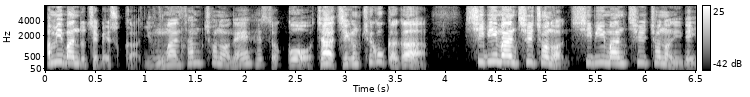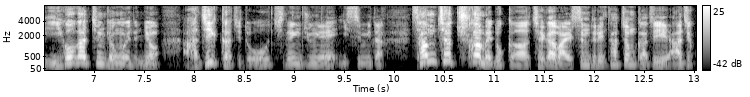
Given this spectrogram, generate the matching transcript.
한미 반도체 매수가 63,000원에 했었고 자, 지금 최고가가 12만 7천 원, 12만 7천 원인데 이거 같은 경우에는요 아직까지도 진행 중에 있습니다. 3차 추가 매도가 제가 말씀드린 타점까지 아직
